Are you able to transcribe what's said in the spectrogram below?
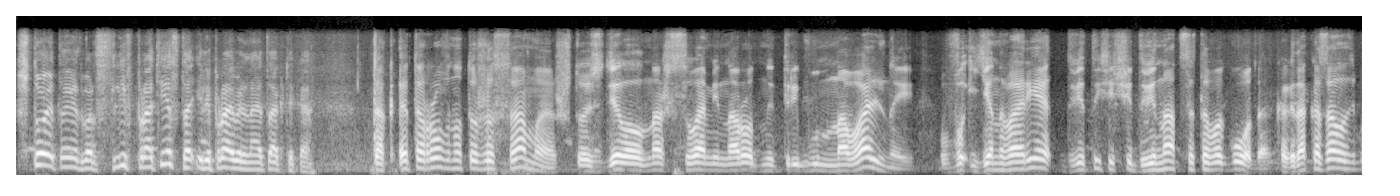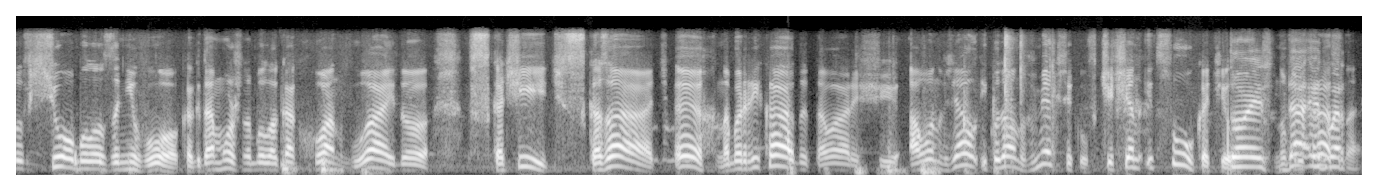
Что это, Эдвард, слив протеста или правильная тактика? Так это ровно то же самое, что сделал наш с вами народный трибун Навальный в январе 2012 года, когда, казалось бы, все было за него, когда можно было, как Хуан Гуайдо, вскочить, сказать, эх, на баррикады, товарищи, а он взял и куда он? В Мексику, в Чечен-Ицу укатил. То есть, ну, да, прекрасно. Эдвард,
